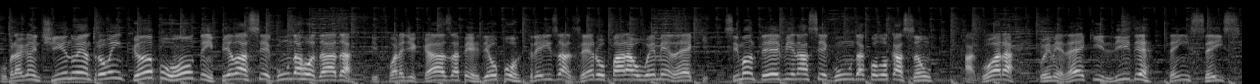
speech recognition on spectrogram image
O Bragantino entrou em campo ontem pela segunda rodada e fora de casa perdeu por 3 a 0 para o Emelec. Se manteve na segunda colocação. Agora, o Emelec líder tem 6.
